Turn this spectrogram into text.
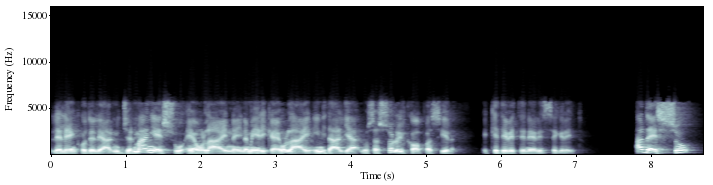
l'elenco delle armi. In Germania è, su, è, online, in America è online, in Italia lo sa solo il Copasir che deve tenere il segreto. Adesso,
